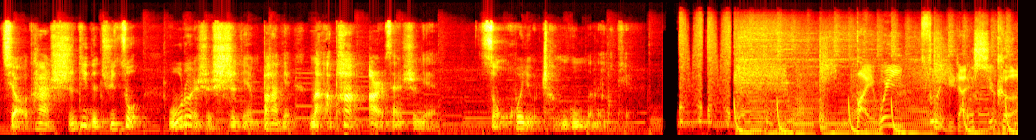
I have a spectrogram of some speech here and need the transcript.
脚踏实地的去做，无论是十年八年，哪怕二三十年，总会有成功的那一天。百威最燃时刻，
